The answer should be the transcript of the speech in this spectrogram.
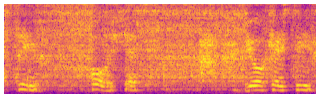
Steve! Holy shit! You okay, Steve?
